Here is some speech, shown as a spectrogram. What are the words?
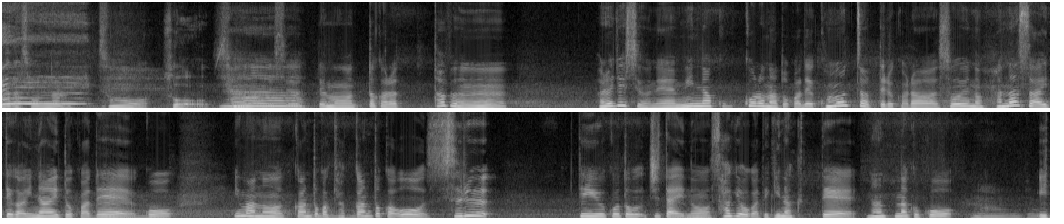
まだそんなの。そう。そう。そうなんですでもだから多分あれですよね。みんなこコロナとかでこもっちゃってるからそういうの話す相手がいないとかで、うん。こう今の俯瞰とか客観とかをするっていうこと自体の作業ができなくてなんとなくこうなるほど1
